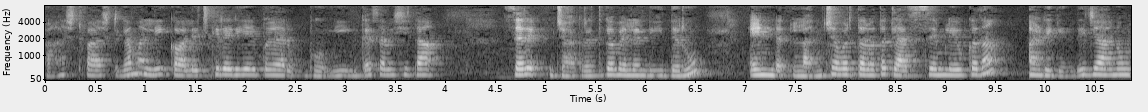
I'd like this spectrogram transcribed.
ఫాస్ట్ ఫాస్ట్గా మళ్ళీ కాలేజ్కి రెడీ అయిపోయారు. భూమి ఇంకా సవిషిత సరే జాగ్రత్తగా వెళ్ళండి ఇద్దరు. అండ్ లంచ్ అవర్ తర్వాత క్లాసెస్ ఏం లేవు కదా? అడిగింది జాను.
